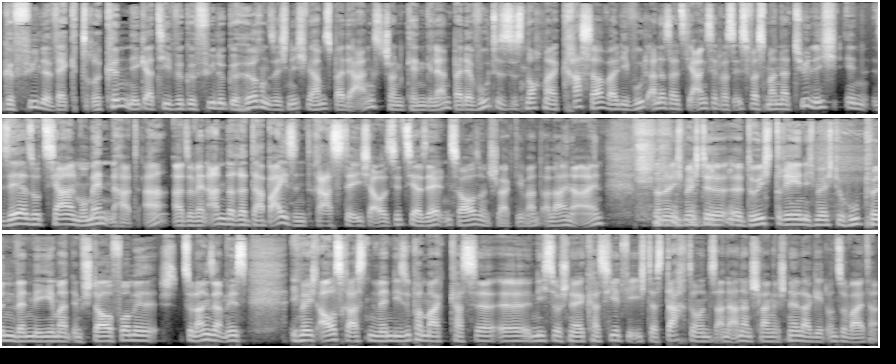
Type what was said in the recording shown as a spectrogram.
Gefühle wegdrücken. Negative Gefühle gehören sich nicht. Wir haben es bei der Angst schon kennengelernt. Bei der Wut ist es noch mal krasser, weil die Wut anders als die Angst etwas ist, was man natürlich in sehr sozialen Momenten hat. Also wenn andere dabei sind, raste ich aus. Sitze ja selten zu Hause und schlag die Wand alleine ein, sondern ich möchte äh, durchdrehen, ich möchte hupen, wenn mir jemand im Stau vor mir zu langsam ist. Ich möchte ausrasten, wenn die Supermarktkasse äh, nicht so schnell kassiert, wie ich das dachte und es an der anderen Schlange schneller geht und so weiter.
